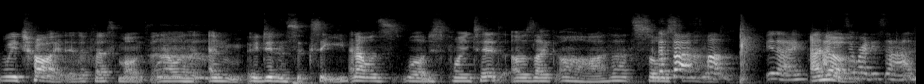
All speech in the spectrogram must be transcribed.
we tried it the first month and I was and we didn't succeed and I was well disappointed. I was like, oh, that's so the first sad. month, you know, I know. he's already sad.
